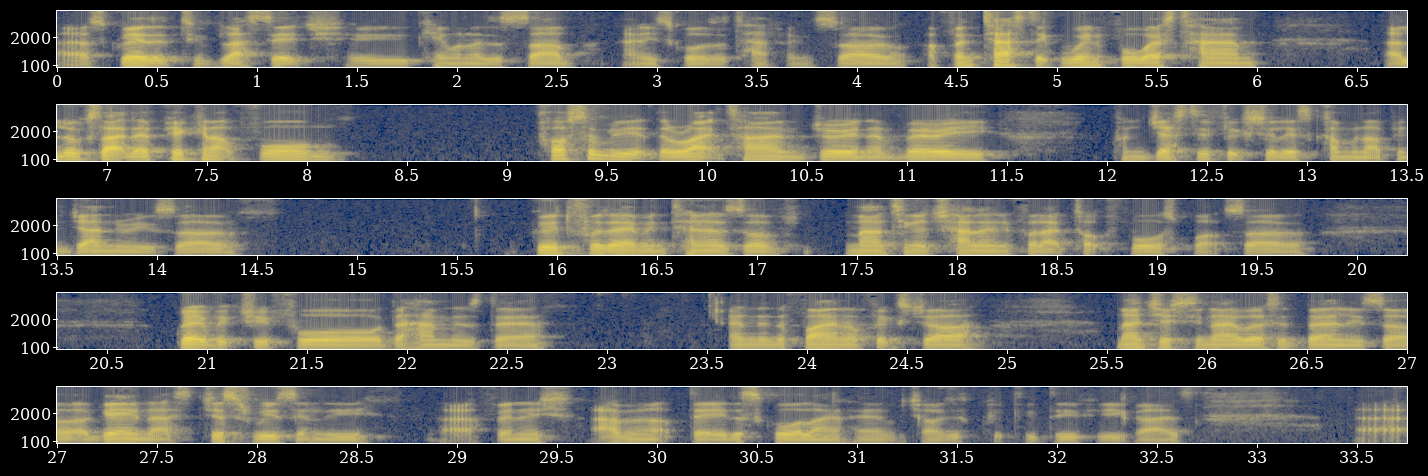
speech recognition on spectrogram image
uh, squares it to Vlasic, who came on as a sub, and he scores a tapping. So a fantastic win for West Ham. Uh, looks like they're picking up form, possibly at the right time during a very congested fixture list coming up in January. So good for them in terms of mounting a challenge for that top four spot. So great victory for the Hammers there. And then the final fixture, Manchester United versus Burnley. So a game that's just recently uh, finished. I haven't updated the scoreline here, which I'll just quickly do for you guys. Uh,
